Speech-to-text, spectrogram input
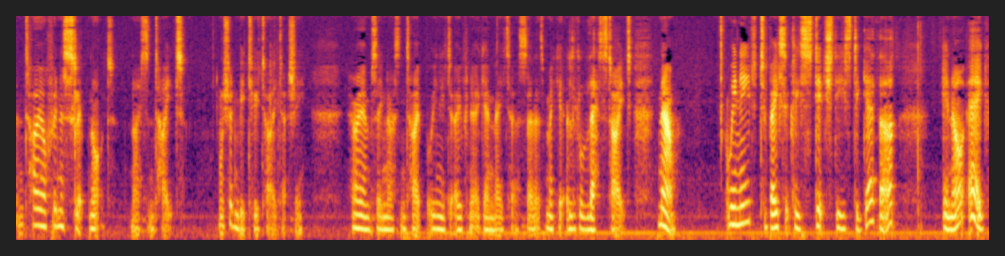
and tie off in a slip knot nice and tight. It shouldn't be too tight actually. Here I am saying nice and tight but we need to open it again later so let's make it a little less tight. Now we need to basically stitch these together in our egg.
